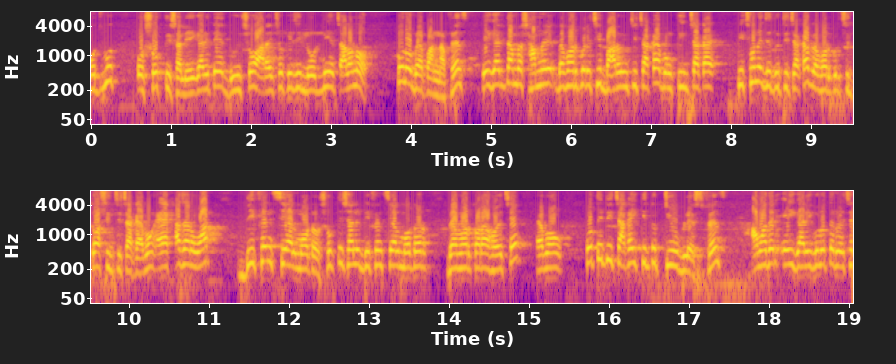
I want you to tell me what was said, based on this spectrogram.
মজবুত ও শক্তিশালী। এই গাড়িতে দুইশো, আড়াইশো কেজি লোড নিয়ে চালানো কোনো ব্যাপার না ফ্রেন্ডস এই গাড়িতে আমরা সামনে ব্যবহার করেছি বারো ইঞ্চি চাকা এবং তিন চাকায়, পিছনে যে দুটি চাকা ব্যবহার করেছি দশ ইঞ্চি চাকা এবং এক হাজার ওয়াট ডিফেন্সিয়াল মোটর, শক্তিশালী ডিফেন্সিয়াল মোটর ব্যবহার করা হয়েছে এবং প্রতিটি চাকাই কিন্তু টিউবলেস ফ্রেন্ডস আমাদের এই গাড়িগুলোতে রয়েছে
